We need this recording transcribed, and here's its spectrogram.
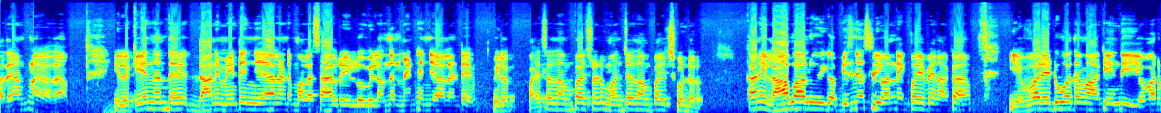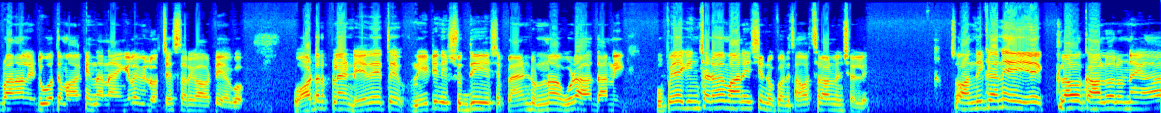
అదే అంటున్నా కదా వీళ్ళకి ఏంటంటే దాన్ని మెయింటైన్ చేయాలంటే మళ్ళీ శాలరీలు వీళ్ళందరినీ మెయింటైన్ చేయాలంటే వీళ్ళకి పైసలు సంపాదించినట్టు మంచిగా సంపాదించుకుంటారు. కానీ లాభాలు ఇక బిజినెస్లు ఇవన్నీ ఎక్కువైపోయినాక ఎవరు ఎటు పోతే మాకేంది ఎవరి ప్రాణాలు ఎటు పోతే మాకేంది అన్న యాంగిల్ వీళ్ళు వచ్చేస్తారు కాబట్టి ఎగో వాటర్ ప్లాంట్ ఏదైతే నీటిని శుద్ధి చేసే ప్లాంట్ ఉన్నా కూడా దాన్ని ఉపయోగించడమే మానేసిండు కొన్ని సంవత్సరాల నుంచి వెళ్ళి. సో అందుకనే ఎట్లా కాలువలు ఉన్నాయి కదా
